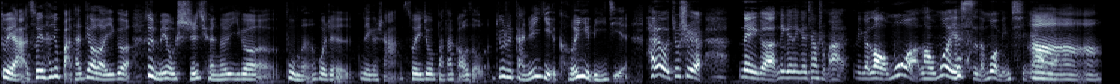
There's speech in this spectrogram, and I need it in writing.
对啊，所以他就把他调到一个最没有实权的一个部门或者那个啥，所以就把他搞走了，就是感觉也可以理解，还有就是那个那个那个叫什么啊？那个老莫，老莫也死的莫名其妙啊了。啊啊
